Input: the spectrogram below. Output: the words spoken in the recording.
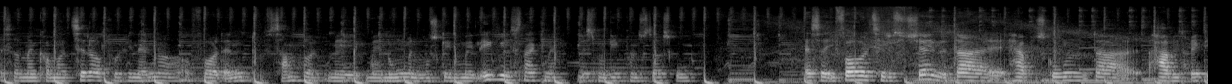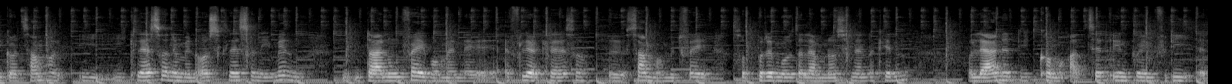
Altså man kommer tættere på hinanden og får et andet sammenhold med, med nogen, man måske normalt ikke ville snakke med, hvis man gik på en større skole. Altså i forhold til det sociale, der øh, her på skolen, der har vi et rigtig godt sammenhold i, i klasserne, men også klasserne imellem. Der er nogle fag, hvor man øh, er flere klasser øh, sammen om et fag, så på den måde, der lærer man også hinanden at kende. Og lærerne, de kommer ret tæt ind på en, fordi at,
